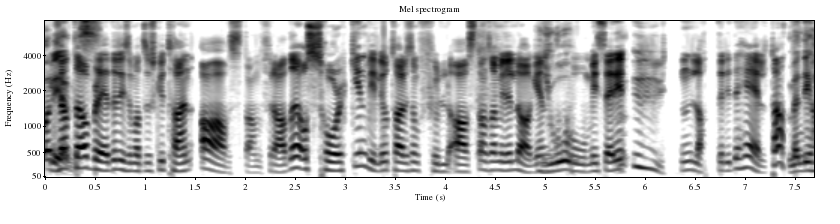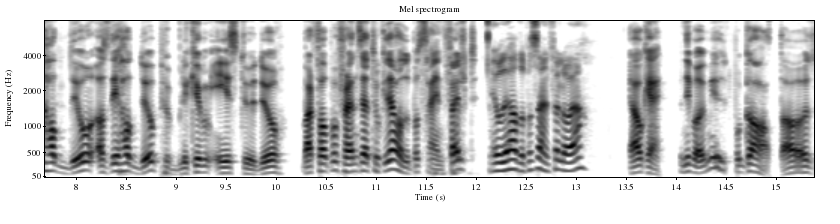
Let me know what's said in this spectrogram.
audience. Da ble det liksom at du skulle ta en avstand fra det. Og Sorkin ville jo ta liksom full avstand, så han ville lage en Jo. komiserie uten latter i det hele tatt. Men de hadde, jo, altså, de hadde jo publikum i studio. I hvert fall på Friends. Jeg tror ikke de hadde det på Seinfeld. Jo, de hadde på Seinfeld òg, ja. Ja, ok Men de var jo mye ute på gata, og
